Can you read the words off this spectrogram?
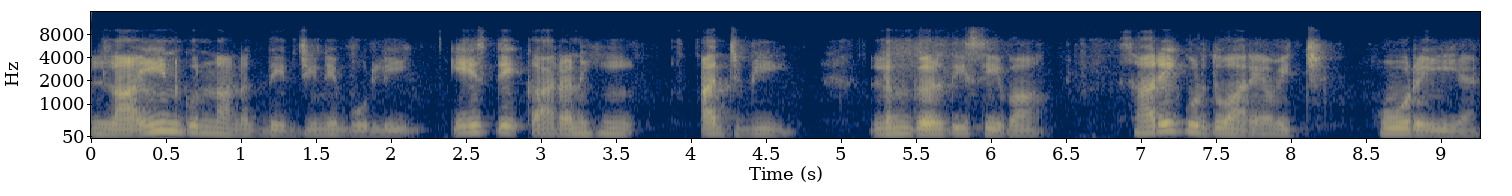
ਲਾਈਨ ਗੁਰੂ ਨਾਨਕ ਦੇਵ ਜੀ ਨੇ ਬੋਲੀ ਇਸ ਦੇ ਕਾਰਨ ਹੀ ਅੱਜ ਵੀ ਲੰਗਰ ਦੀ ਸੇਵਾ ਸਾਰੇ ਗੁਰਦੁਆਰਿਆਂ ਵਿੱਚ ਹੋ ਰਹੀ ਹੈ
